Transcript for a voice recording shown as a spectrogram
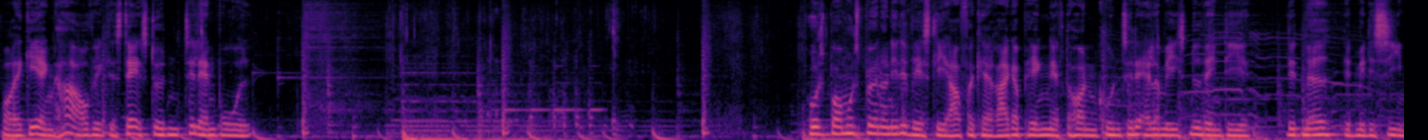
hvor regeringen har afviklet statsstøtten til landbruget. Hos bomuldsbønderne i det vestlige Afrika rækker pengene efterhånden kun til det allermest nødvendige. Lidt mad, lidt medicin.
